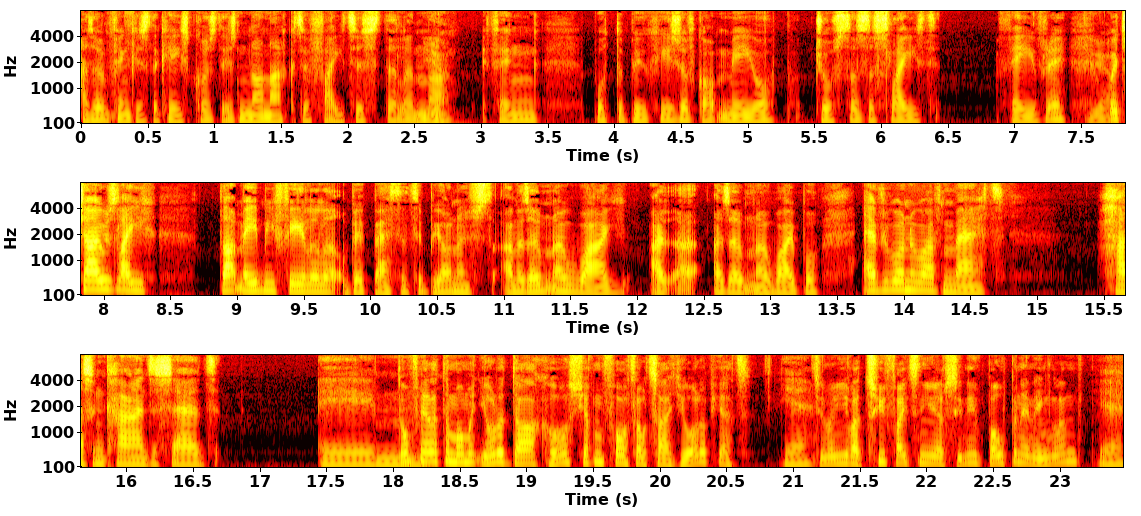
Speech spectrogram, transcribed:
I don't think is the case because there's non-active fighters still in that thing. But the bookies have got me up just as a slight favourite, Yeah. which I was like, that made me feel a little bit better to be honest. And I don't know why. I I, I don't know why, but everyone who I've met hasn't kind of said. Um, Don't feel at the moment you're a dark horse. You haven't fought outside Europe yet. Yeah, Do you know you've had two fights in the UFC? You've both been in England. yeah,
